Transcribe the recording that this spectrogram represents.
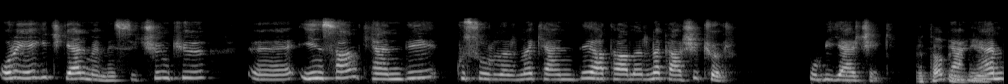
oraya hiç gelmemesi. Çünkü e, insan kendi kusurlarına, kendi hatalarına karşı kör. Bu bir gerçek. E tabii Yani hem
